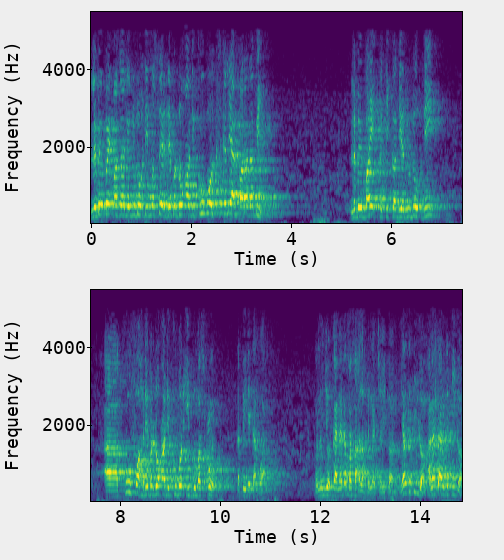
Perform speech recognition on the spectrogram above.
Lebih baik masa dia duduk di Mesir, dia berdoa di kubur sekalian para Nabi. Lebih baik ketika dia duduk di uh, Kufah, dia berdoa di kubur Ibnu Mas'ud. Tapi dia tak buat. Menunjukkan ada masalah dengan cerita ni. Yang ketiga, alasan ketiga.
